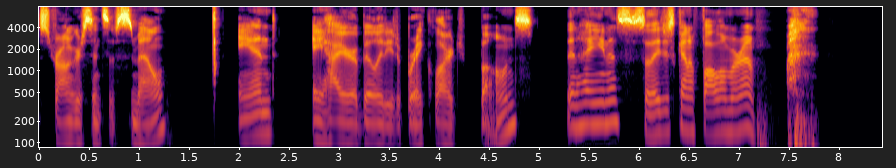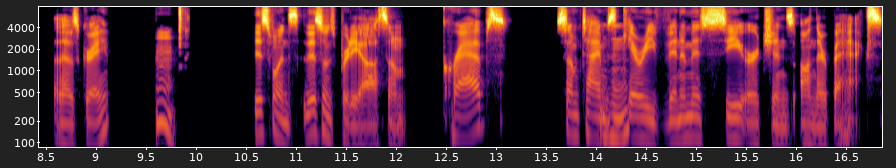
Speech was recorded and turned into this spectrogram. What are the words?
stronger sense of smell and a higher ability to break large bones than hyenas. So they just kind of follow them around. so that was great. Hmm. This one's this one's pretty awesome. Crabs sometimes Mhm. carry venomous sea urchins on their backs.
